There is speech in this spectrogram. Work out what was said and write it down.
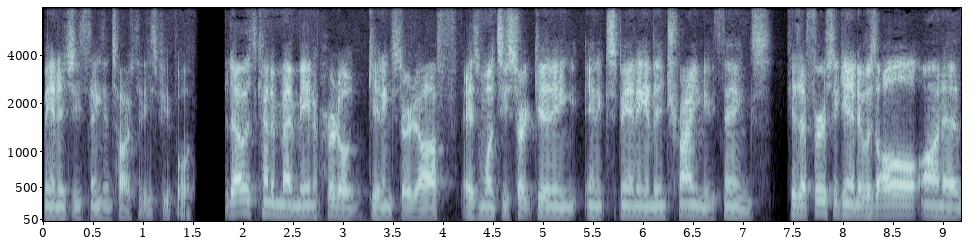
manage these things and talk to these people. That was kind of my main hurdle getting started off is once you start getting and expanding and then trying new things. Because at first, again, it was all on a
